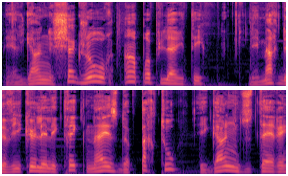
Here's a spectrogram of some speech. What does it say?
mais elles gagnent chaque jour en popularité. Les marques de véhicules électriques naissent de partout et gagnent du terrain.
